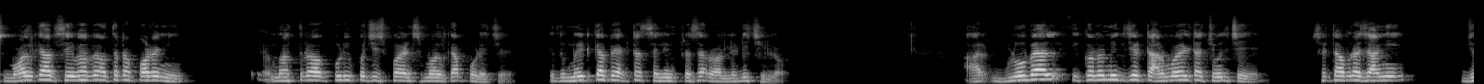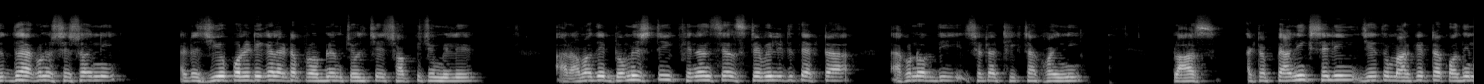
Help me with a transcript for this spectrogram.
স্মল ক্যাপ সেইভাবে অতটা পড়েনি, মাত্র কুড়ি পঁচিশ পয়েন্ট স্মল ক্যাপ পড়েছে। কিন্তু মিড ক্যাপে একটা সেলিং প্রেসার অলরেডি ছিল। আর গ্লোবাল ইকোনমিক যে টার্মোয়েলটা চলছে, সেটা আমরা জানি, যুদ্ধ এখনও শেষ হয়নি, একটা জিও পলিটিক্যাল একটা প্রবলেম চলছে সব কিছু মিলে আর আমাদের ডোমেস্টিক ফিনান্সিয়াল স্টেবিলিটিতে একটা এখনও অবধি সেটা ঠিকঠাক হয়নি। প্লাস একটা প্যানিক সেলিং যেহেতু মার্কেটটা কদিন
